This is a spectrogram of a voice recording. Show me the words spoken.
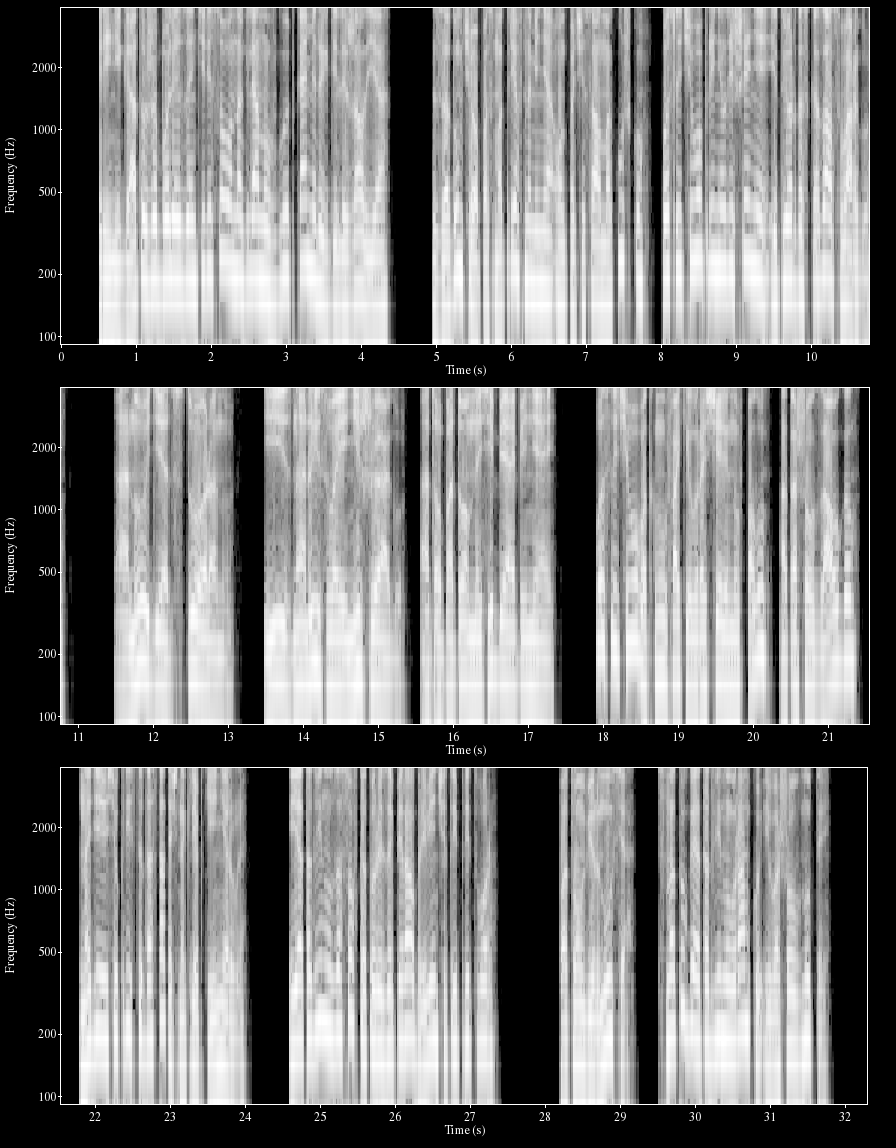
Ренегат уже более заинтересованно глянул вглубь камеры, где лежал я. Задумчиво посмотрев на меня, он почесал макушку, после чего принял решение и твердо сказал Сваргу. «А ну, дед, в сторону, и из норы своей ни шагу, а то потом на себя пеняй». После чего воткнул факел в расщелину в полу, отошел за угол. Надеюсь, у Кристы достаточно крепкие нервы. И отодвинул засов, который запирал бревенчатый притвор. Потом вернулся, с натугой отодвинул рамку и вошел внутрь.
